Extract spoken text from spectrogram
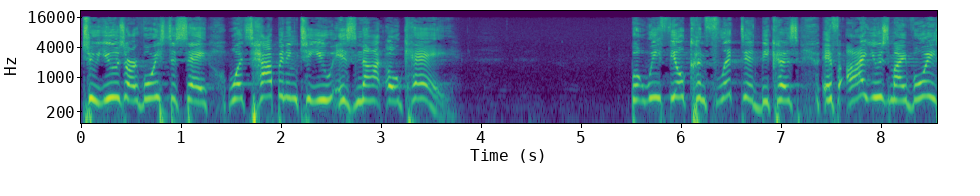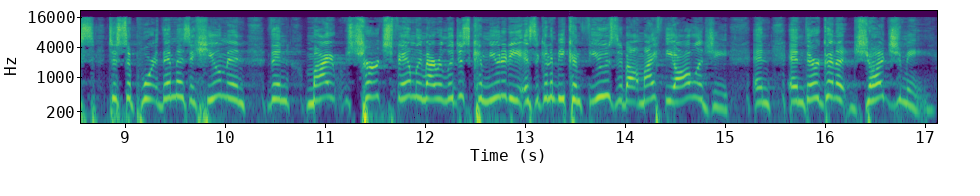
to use our voice to say, what's happening to you is not okay. But we feel conflicted because if I use my voice to support them as a human, then my church family, my religious community is going to be confused about my theology and, and they're going to judge me.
